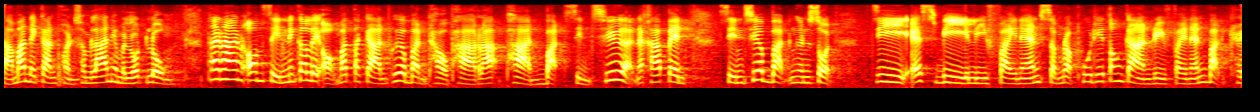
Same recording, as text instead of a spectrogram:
สามารถในการผ่อนชำระเนี่ยมันลดลงทางด้านออมสินนี่ก็เลยออกมาตรการเพื่อบรรเทาภาระผ่านบัตรสินเชื่อนะคะ เป็นสินเชื่อบัตรเงินสด GSB Refinance สำหรับผู้ที่ต้องการ Refinance บัตรเคร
